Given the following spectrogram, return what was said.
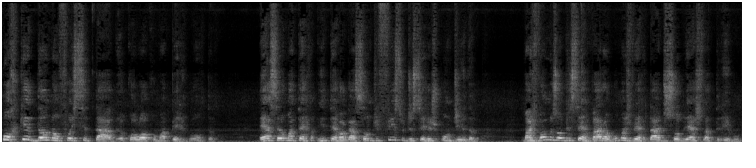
Por que Dan não foi citado? Eu coloco uma pergunta. Essa é uma interrogação difícil de ser respondida, mas vamos observar algumas verdades sobre esta tribo.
